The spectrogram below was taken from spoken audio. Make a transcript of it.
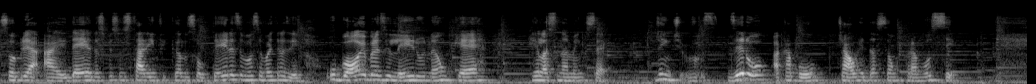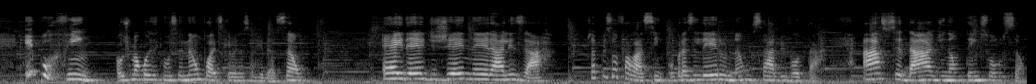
Sobre a, a ideia das pessoas estarem ficando solteiras e você vai trazer o boy brasileiro não quer relacionamento sério. Gente, zerou, acabou. Tchau, redação pra você. E por fim, a última coisa que você não pode escrever nessa redação é a ideia de generalizar. Já pensou falar assim, o brasileiro não sabe votar, a sociedade não tem solução.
